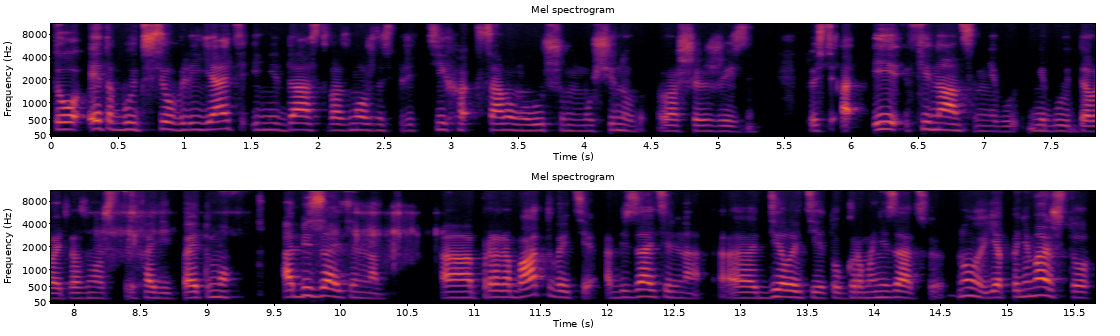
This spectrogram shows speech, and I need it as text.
то это будет все влиять и не даст возможность прийти к самому лучшему мужчину в вашей жизни. То есть а, и финансам не будет, не будет давать возможность приходить. Поэтому обязательно а, прорабатывайте, обязательно а, делайте эту гармонизацию. Ну, я понимаю, что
